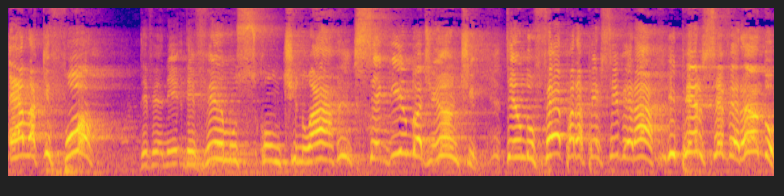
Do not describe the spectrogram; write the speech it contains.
ela que for, devemos continuar seguindo adiante, tendo fé para perseverar e perseverando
